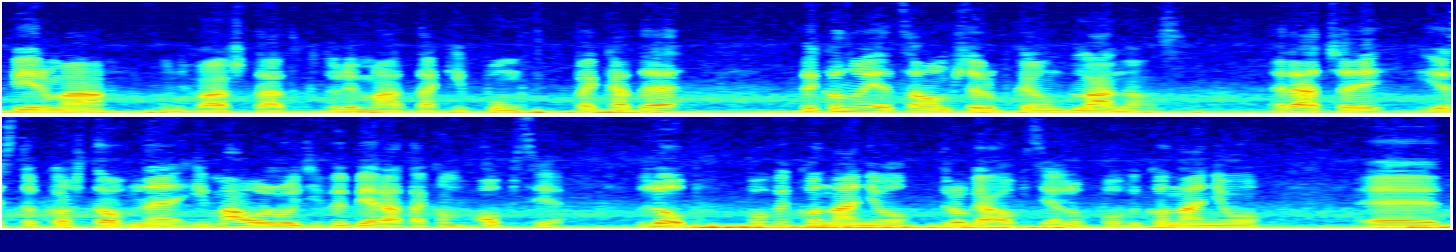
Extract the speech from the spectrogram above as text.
Firma bądź warsztat, który ma taki punkt PKD, wykonuje całą przeróbkę dla nas. Raczej jest to kosztowne i mało ludzi wybiera taką opcję. Lub po wykonaniu, druga opcja, lub po wykonaniu e,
